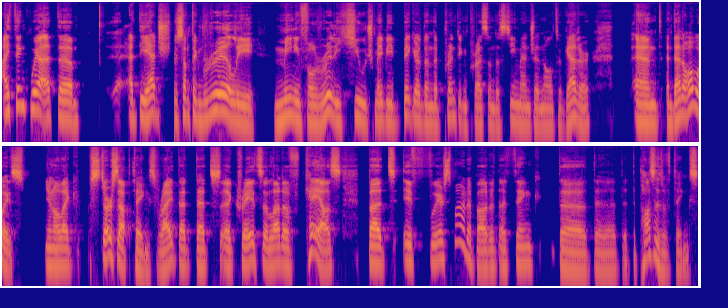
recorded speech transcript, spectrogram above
i think we're at the at the edge to something really meaningful really huge maybe bigger than the printing press and the steam engine altogether. And and that always you know like stirs up things right? That that uh, creates a lot of chaos. But if we're smart about it i think the the the, the positive things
